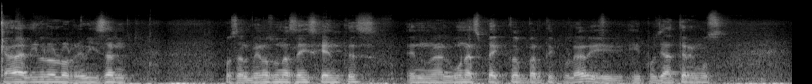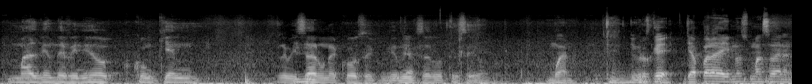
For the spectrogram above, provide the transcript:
cada libro lo revisan pues al menos unas seis gentes en algún aspecto en particular y, y, pues ya tenemos más bien definido con quién revisar una cosa y con quién Ya. revisar otra. sí. Bueno, yo creo que ya para irnos más aden-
